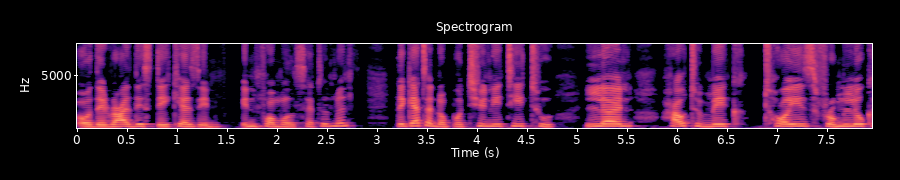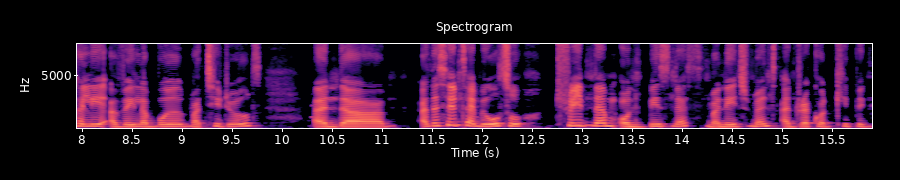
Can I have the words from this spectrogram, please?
or they run these daycares in informal settlements, they get an opportunity to learn how to make toys from locally available materials and uh, at the same time, we also train them on business management and record keeping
